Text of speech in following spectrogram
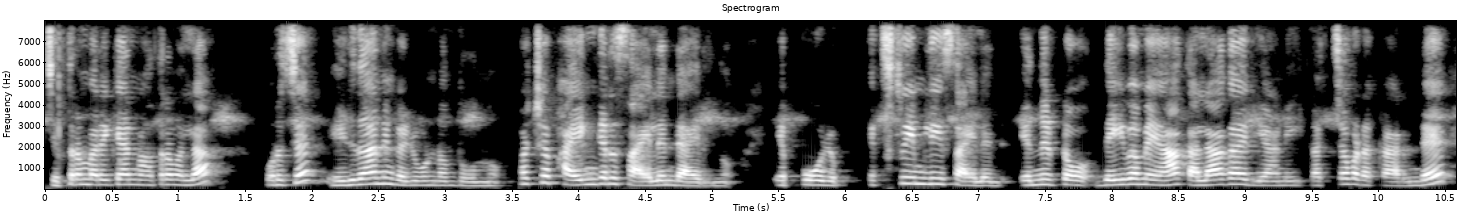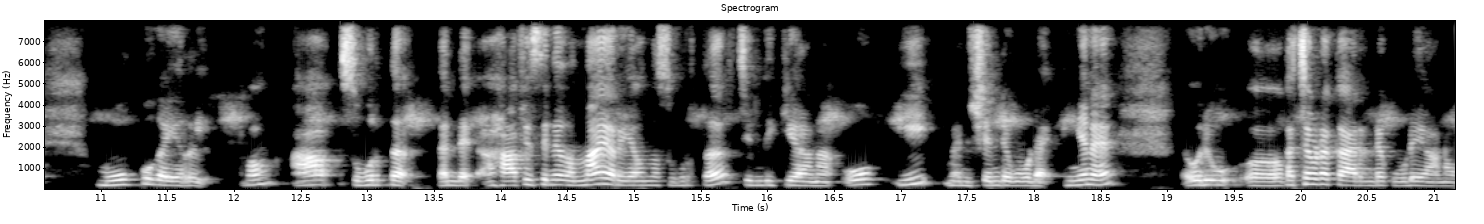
ചിത്രം വരയ്ക്കാൻ മാത്രമല്ല കുറച്ച് എഴുതാനും കഴിവുണ്ടെന്ന് തോന്നുന്നു. പക്ഷെ ഭയങ്കര സൈലന്റ് ആയിരുന്നു. എപ്പോഴും എക്സ്ട്രീംലി സൈലന്റ് എന്നിട്ടോ ദൈവമേ ആ കലാകാരിയാണ് ഈ കച്ചവടക്കാരന്റെ മൂക്കുകയറിൽ അപ്പം ആ സുഹൃത്ത് തന്റെ ഹാഫിസിനെ നന്നായി അറിയാവുന്ന സുഹൃത്ത് ചിന്തിക്കുകയാണ് ഓ ഈ മനുഷ്യന്റെ കൂടെ ഇങ്ങനെ ഒരു കച്ചവടക്കാരന്റെ കൂടെയാണോ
